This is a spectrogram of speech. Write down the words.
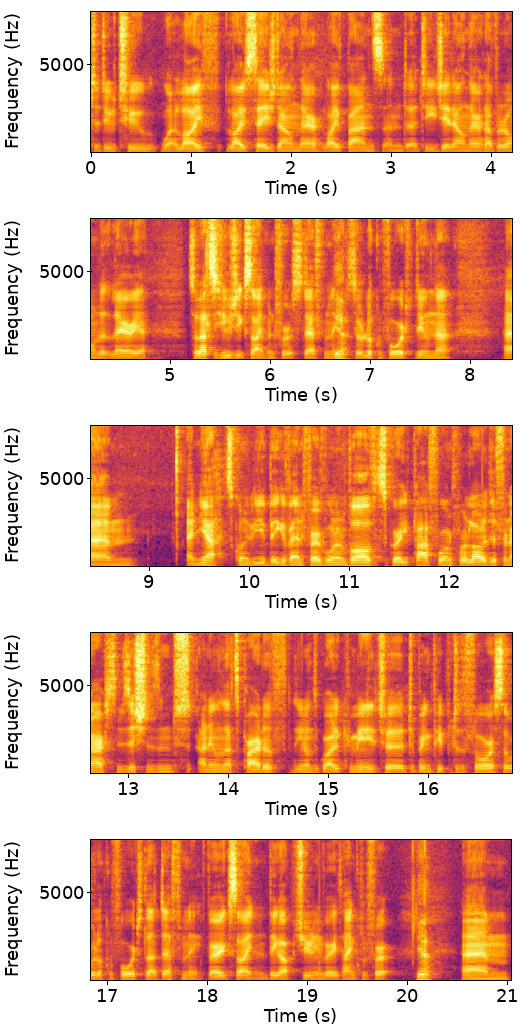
to do two live live stage down there, live bands and a DJ down there have their own little area. So that's a huge excitement for us, definitely. Yeah. So we're looking forward to doing that. Um, and yeah, it's going to be a big event for everyone involved. It's a great platform for a lot of different artists, musicians, and anyone that's part of you know the Guardian community to, to bring people to the floor. So we're looking forward to that. Definitely, very exciting, big opportunity. Very thankful for it. Yeah. Um,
